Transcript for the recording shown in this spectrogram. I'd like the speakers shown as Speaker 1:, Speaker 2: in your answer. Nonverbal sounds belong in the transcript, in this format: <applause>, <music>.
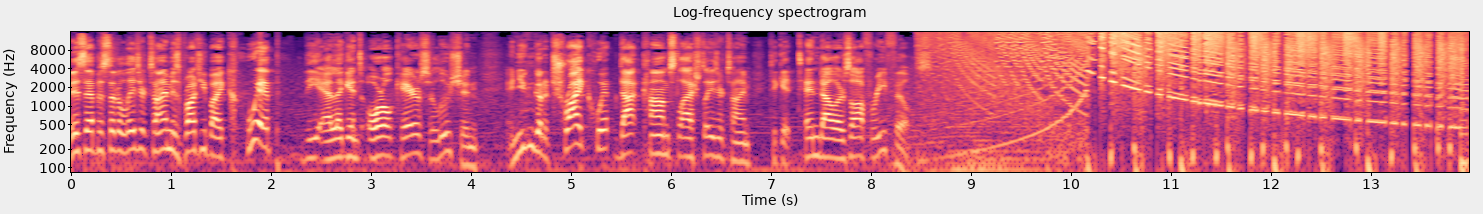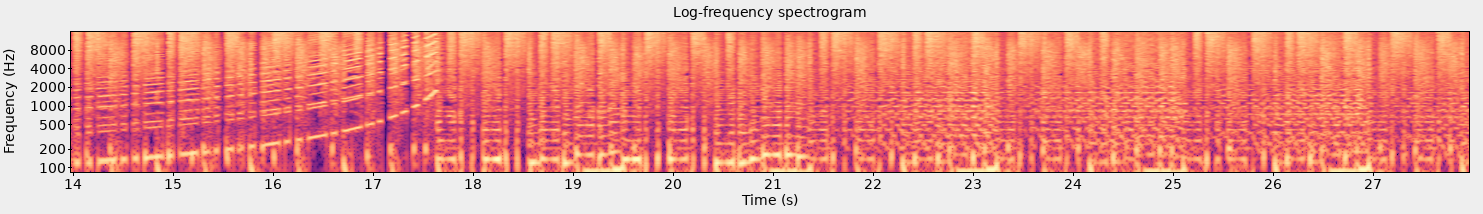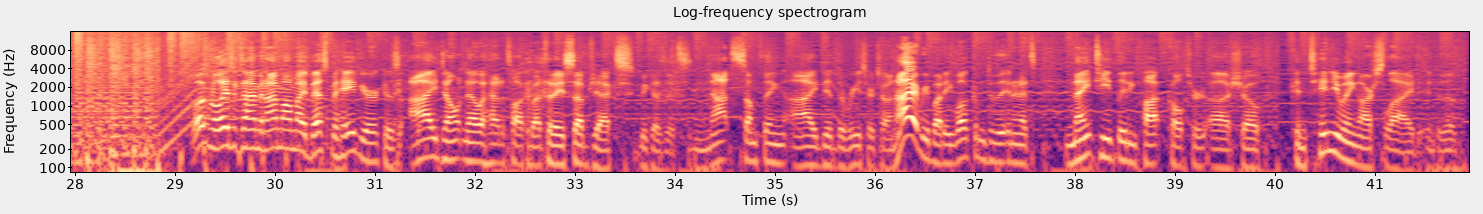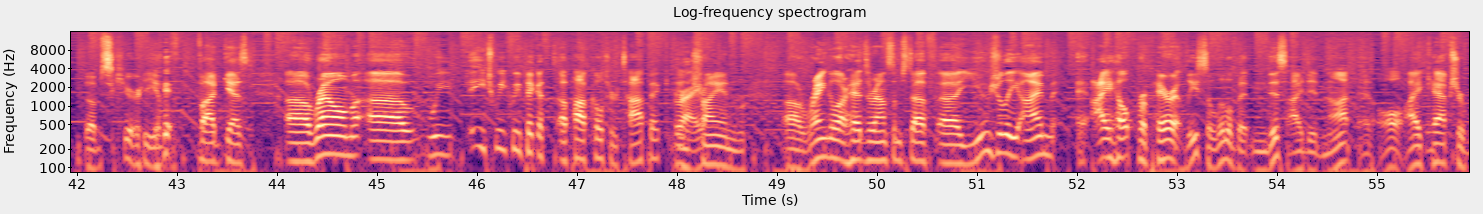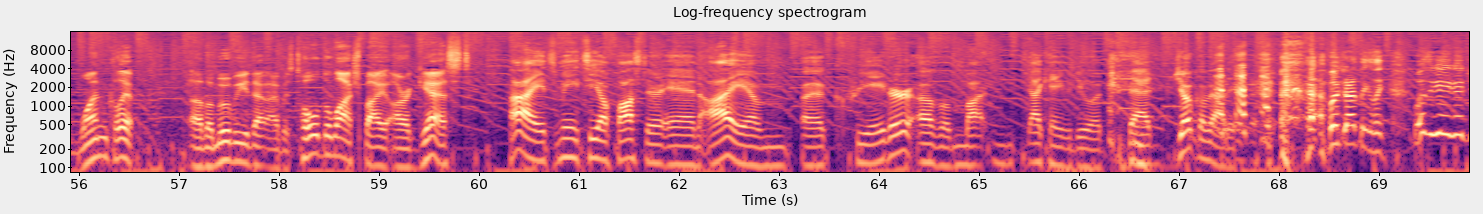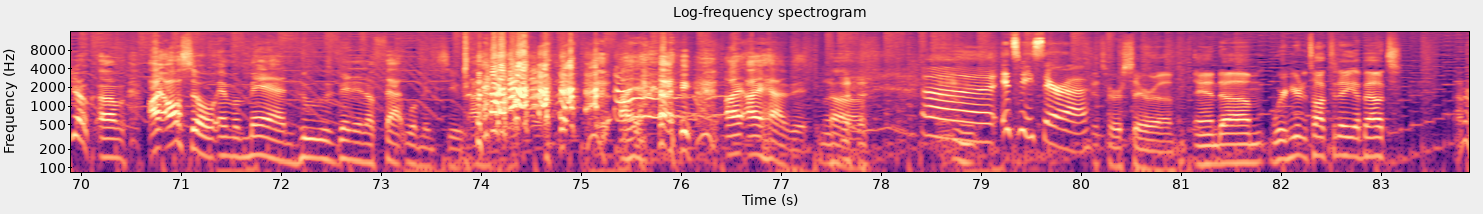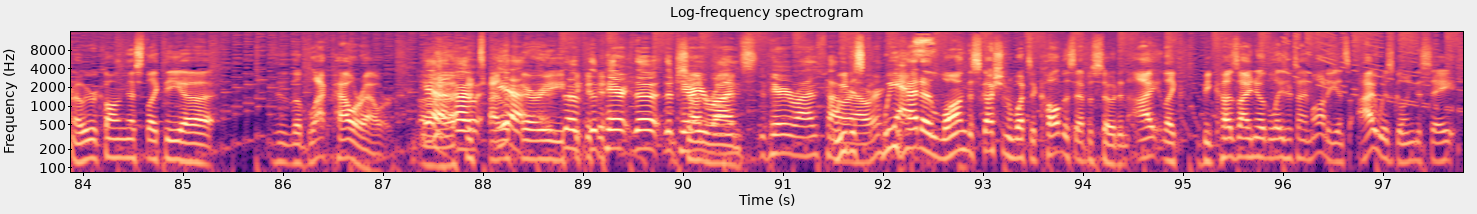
Speaker 1: This episode of Laser Time is brought to you by Quip, the elegant oral care solution, and you can go to tryquip.com slash lasertime to get $10 off refills. Laser Time, and I'm on my best behavior because I don't know how to talk about today's subjects because it's not something I did the research on. Hi, everybody. Welcome to the internet's 19th leading pop culture uh, show, continuing our slide into the, the obscurity of <laughs> podcast uh, realm. Uh, we Each week we pick a, a pop culture topic and
Speaker 2: Right.
Speaker 1: try and uh, wrangle our heads around some stuff. Uh, usually, I'm I help prepare at least a little bit, and this I did not at all. I captured one clip of a movie that I was told to watch by our guest.
Speaker 2: Hi, it's me, TL Foster, and I am a creator of a. Mo- I can't even do a bad <laughs> joke about it. I was trying to think, like, what's a good joke? Um, I also am a man who's been in a fat woman suit. I, <laughs> I, I, I have it. <laughs> Uh,
Speaker 3: Uh, it's me, Sarah.
Speaker 1: It's her, Sarah, and um, we're here to talk today about. I don't know. We were calling this like the uh, the, Black Power Hour.
Speaker 2: Yeah,
Speaker 1: uh, <laughs> Tyler
Speaker 2: yeah,
Speaker 1: Perry.
Speaker 2: the the, Perry, the, the <laughs> Perry
Speaker 1: Rhimes.
Speaker 2: rhymes, the Perry rhymes power
Speaker 1: we just
Speaker 2: hour.
Speaker 1: we
Speaker 3: Yes.
Speaker 1: had a long discussion on what to call this episode, and I like because I know the Laser Time audience, I was going to say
